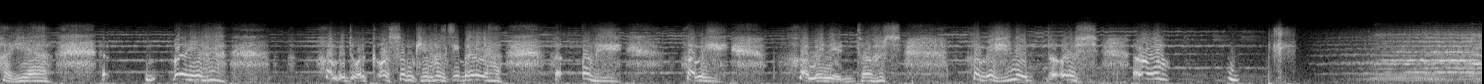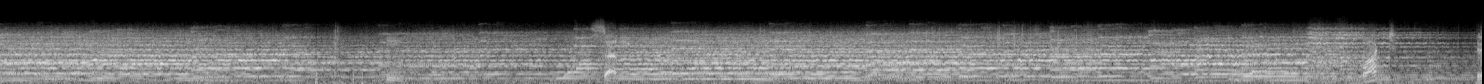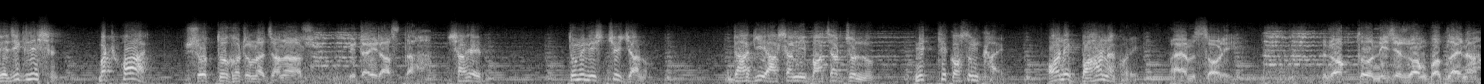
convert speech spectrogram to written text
ভাইয়া ভাইয়া আমি তোমার কসম খেয়ে বলছি ভাইয়া। আমি আমি আমি নির্দোষ আমি নির্দোষ। Sir. What resignation but what সত্য ঘটনা জানার এটাই রাস্তা। সাহেব তুমি নিশ্চয়ই জানো দাগি আসামি বাঁচার জন্য মিথ্যে কসম খায় অনেক বাহানা করে। আই এম সরি রক্ত নিজের রং বদলায় না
